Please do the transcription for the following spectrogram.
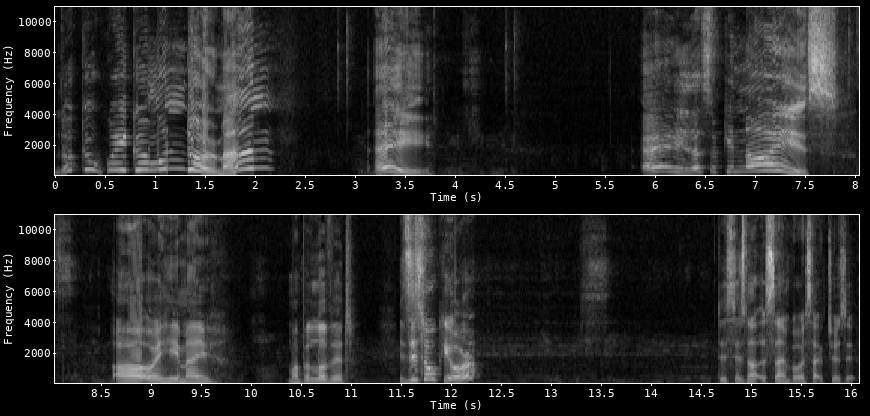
Look at Mundo, man. Hey! Hey, that's looking nice! Oh, Orihime, my beloved. Is this Ulquiorra? This is not the same voice actor, is it?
